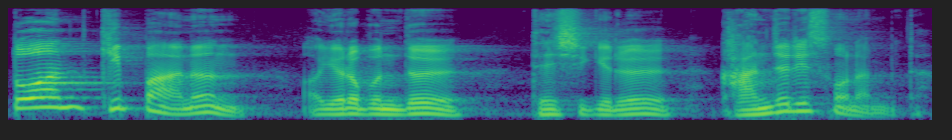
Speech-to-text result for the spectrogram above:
또한 기뻐하는 어, 여러분들 되시기를 간절히 소원합니다.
